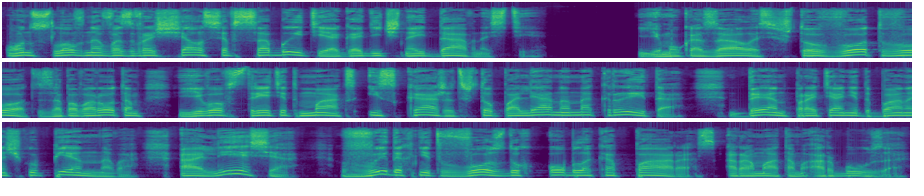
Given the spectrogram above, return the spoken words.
он словно возвращался в события годичной давности. Ему казалось, что вот-вот за поворотом его встретит Макс и скажет, что поляна накрыта. Дэн протянет баночку пенного, а Леся выдохнет в воздух облако пара с ароматом арбуза.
